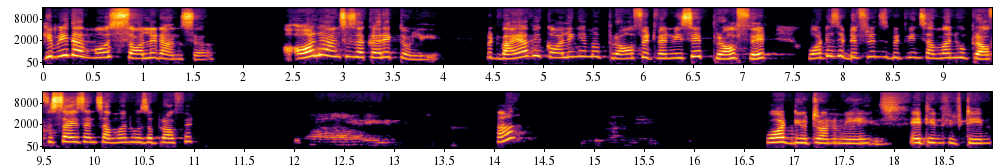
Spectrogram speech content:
Give me the most solid answer. All your answers are correct only. But why are we calling him a prophet? When we say prophet, what is the difference between someone who prophesies and someone who's a prophet? Huh? What Deuteronomy 18:15?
